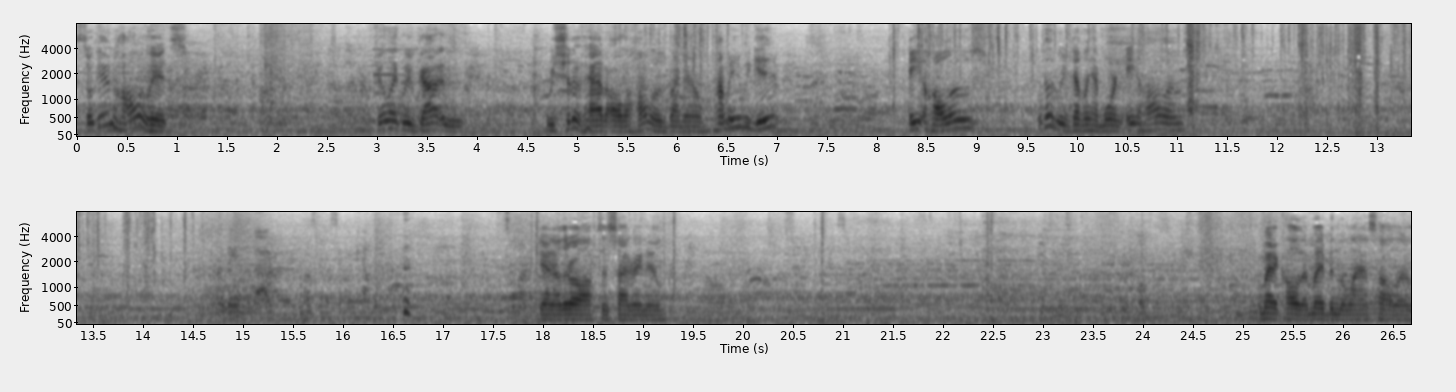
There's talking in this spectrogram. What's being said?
Still getting holo hits. I feel like we've gotten, we should have had all the holos by now. How many did we get? Eight holos? I feel like we've definitely had more than eight holos. Are they in the bag? I was gonna say we counted. Yeah, no, they're all off to the side right now. I might have called it. That might have been the last holo.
